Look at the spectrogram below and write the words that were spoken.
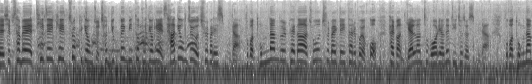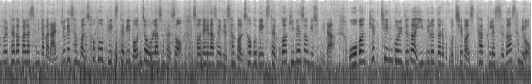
제13회 TJK 트로피 경주 1600m 부경의 4경주 출발했습니다. 9번 동남불패가 좋은 출발 데이터를 보였고 8번 갤런트 워리어는 뒤쳐졌습니다. 9번 동남불패가 빨랐습니다만 안쪽에 3번 서부 빅스텝이 먼저 올라서면서 선행에 나서 있는 3번 서부 빅스텝과 김혜성 기수입니다. 5번 캡틴 골드가 2위로 따라붙고 7번 스타클래스가 3위로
